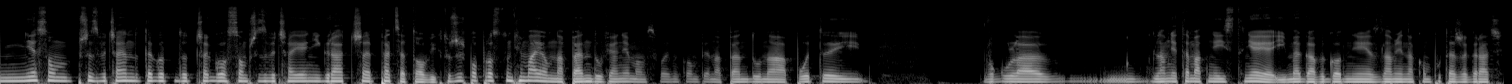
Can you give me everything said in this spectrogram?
nie są przyzwyczajone do tego, do czego są przyzwyczajeni gracze PC-towi, którzy po prostu nie mają napędów. Ja nie mam w swoim kompie napędu na płyty i w ogóle dla mnie temat nie istnieje i mega wygodnie jest dla mnie na komputerze grać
